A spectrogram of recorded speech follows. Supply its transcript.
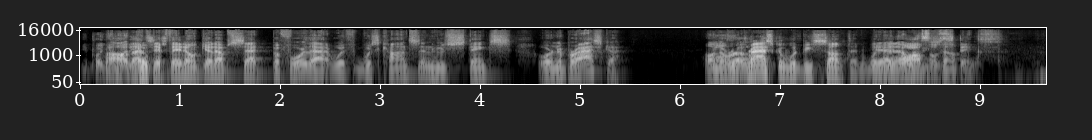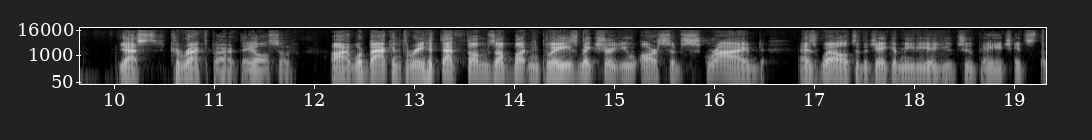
You put your Well, that's if they don't get upset before that with Wisconsin, who stinks, or Nebraska on the road. Nebraska would be something. wouldn't Yeah, it? that would be also something. stinks. Yes, correct, Barrett. They also. All right, we're back in three. Hit that thumbs up button, please. Make sure you are subscribed as well to the JAKIB Media YouTube page. It's the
